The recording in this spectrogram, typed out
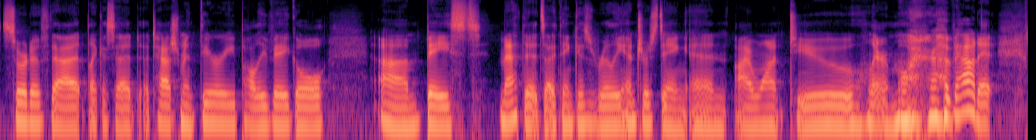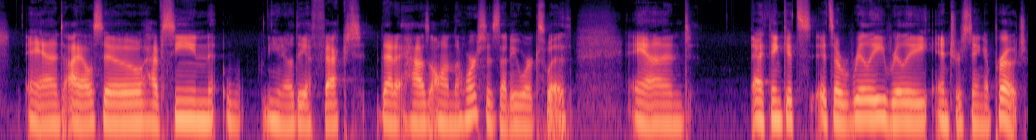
Sort of that, like I said, attachment theory, polyvagal um, based methods, I think is really interesting, and I want to learn more about it. And I also have seen, you know, the effect that it has on the horses that he works with and I think it's it's a really really interesting approach.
